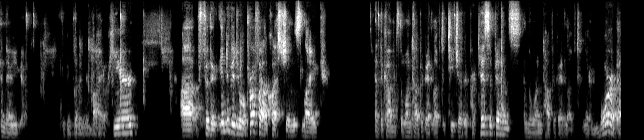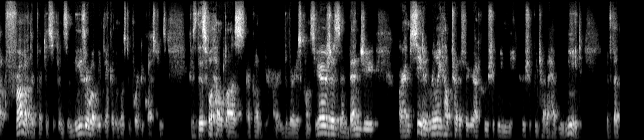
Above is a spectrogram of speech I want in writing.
and there you go. You can put in your bio here. Uh, for the individual profile questions like at the conference, the one topic I'd love to teach other participants and the one topic I'd love to learn more about from other participants. And these are what we think are the most important questions because this will help us, our, our, the various concierges and Benji, our MC to really help try to figure out who should we meet, who should we try to have you meet if that,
